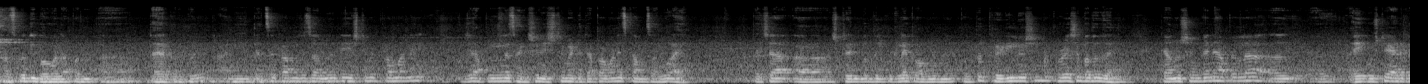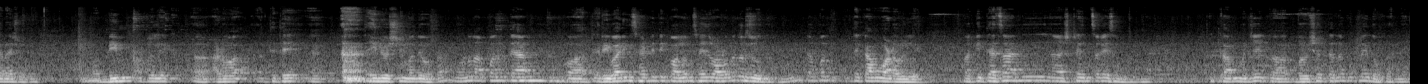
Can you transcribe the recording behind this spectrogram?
सांस्कृतिक भवन आपण तयार करतो आहे आणि त्याचं काम जे चालू आहे ते एस्टिमेटप्रमाणे जे आपल्याला सँक्शन एस्टिमेट आहे त्याप्रमाणेच काम चालू आहे. त्याच्या स्ट्रेंथबद्दल कुठलाही प्रॉब्लेम नाही. फक्त थ्री डी इल्युशनमध्ये थोडेसे बदल झाले. त्या अनुषंगाने आपल्याला काही गोष्टी ॲड करायच्या होत्या बीम आपल्याला एक आडवा तिथे इल्युशनमध्ये होता. म्हणून आपण त्या रिवायरिंगसाठी ते कॉलम साईज वाढवणं गरजेचं होतं. म्हणून आपण ते काम वाढवलेलं आहे. बाकी त्याचा आणि स्ट्रेंथचा काही संबंध नाही. ते काम म्हणजे भविष्यात त्यांना कुठलाही धोका नाही.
